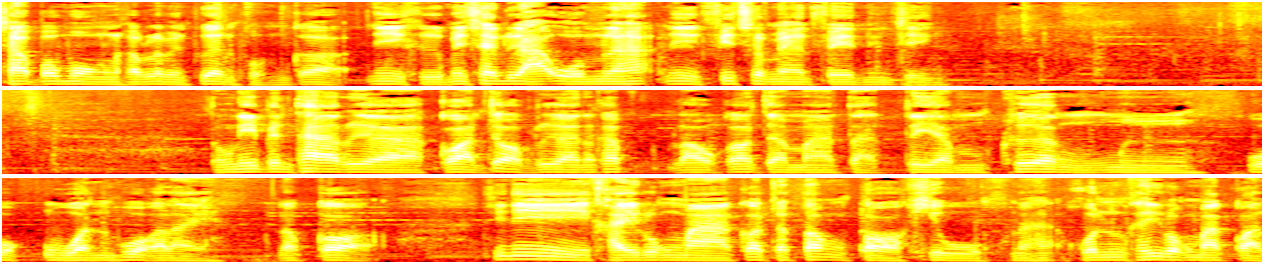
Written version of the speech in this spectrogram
ชาวประมงนะครับ แล้วเป็นเพื่อนผมก็นี่คือไม่ใช่เรือาโอมแล้วฮะนี่ Fisherman f r i e n d จริง ๆ ตรงนี้เป็นท่าเรือก่อนจะออกเรือนะครับ เราก็จะมาตัดเตรียมเครื่องมือ วกอวนพวกอะไร แล้วก็ที่นี่ใครลงมาก็จะต้องต่อคิวนะฮะคนที่ลงมาก่อน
